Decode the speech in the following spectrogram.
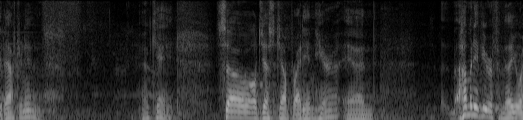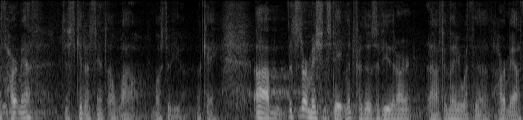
Good afternoon. Okay, so I'll just jump right in here. And how many of you are familiar with HeartMath? Just to get a sense. Oh, wow, most of you. Okay. Um, this is our mission statement for those of you that aren't uh, familiar with the HeartMath.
